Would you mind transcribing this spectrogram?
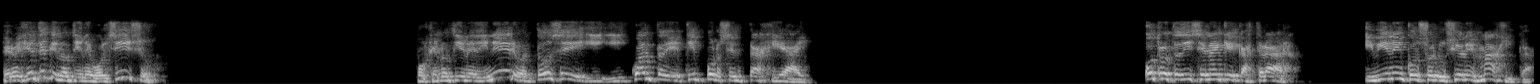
Pero hay gente que no tiene bolsillo porque no tiene dinero. Entonces, ¿y, cuánto, qué porcentaje hay? Otros te dicen hay que castrar y vienen con soluciones mágicas.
